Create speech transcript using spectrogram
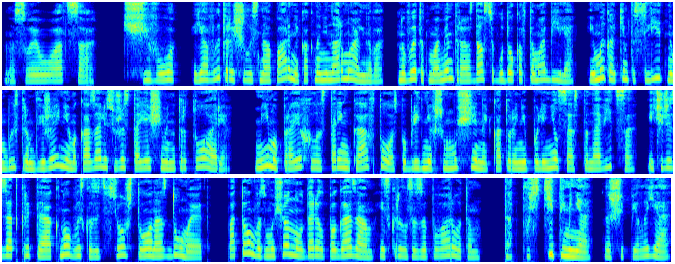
«На своего отца», «Чего?» Я вытаращилась на парня, как на ненормального, но в этот момент раздался гудок автомобиля, и мы каким-то слитным быстрым движением оказались уже стоящими на тротуаре. Мимо проехало старенькое авто с побледневшим мужчиной, который не поленился остановиться и через открытое окно высказать все, что о нас думает. Потом возмущенно ударил по газам и скрылся за поворотом. «Да отпусти ты меня!» – зашипела я.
